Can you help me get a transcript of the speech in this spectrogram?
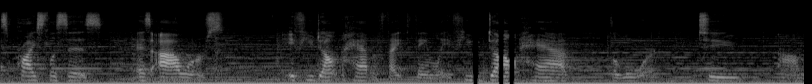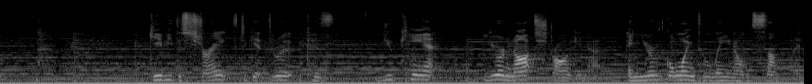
as priceless as, as ours if you don't have a faith family, if you don't have the Lord to um, give you the strength to get through it because you can't, you're not strong enough and you're going to lean on something.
